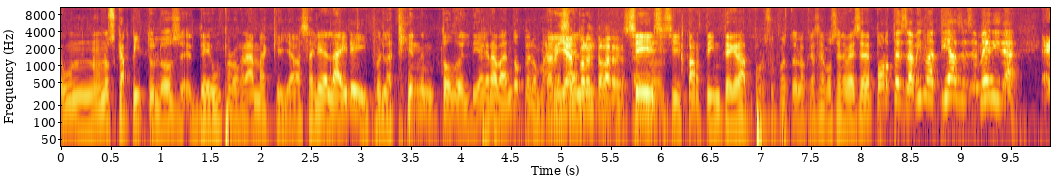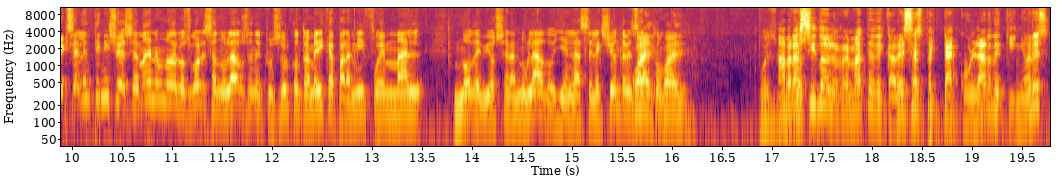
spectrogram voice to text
un- unos capítulos de un programa que ya va a salir al aire y pues la tienen todo el día grabando, pero Pero ya Maricel- pronto va a regresar, Sí, ¿no? sí, sí, parte íntegra, por supuesto, de lo que hacemos en MS Deportes. David Matías desde Mérida. Excelente inicio de semana. Uno de los goles anulados en el Cruz Azul contra América para mí fue mal, no debió ser anulado. Y en la selección debe ¿Cuál, ser. como- cuál? Pues, ¿Habrá yo- sido el remate de cabeza espectacular de Quiñones?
